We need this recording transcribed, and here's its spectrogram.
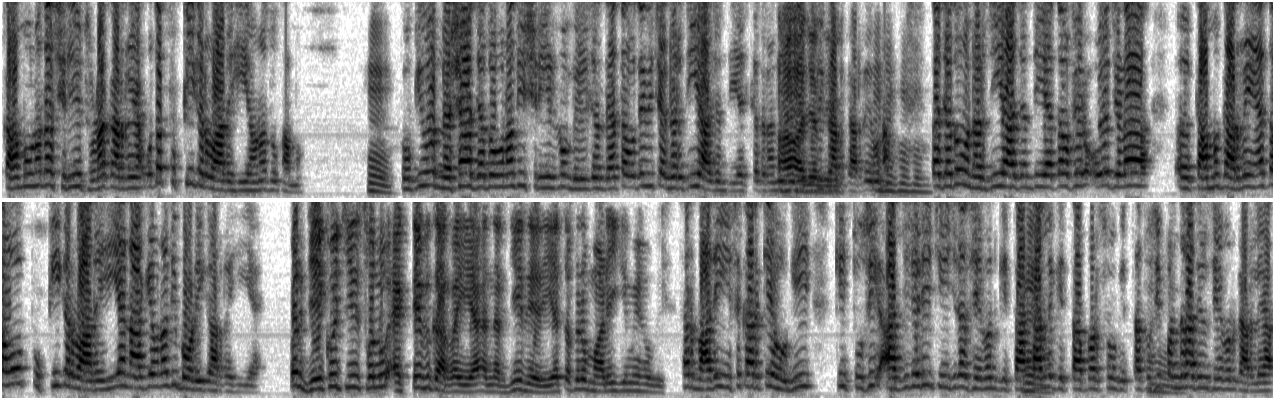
ਕੰਮ ਉਹਨਾਂ ਦਾ ਸਰੀਰ ਥੋੜਾ ਕਰ ਰਿਹਾ। ਉਹ ਤਾਂ ਭੁੱਕੀ ਕਰਵਾ ਰਹੀ ਆ ਉਹਨਾਂ ਤੋਂ ਕੰਮ। ਕਿਉਂਕਿ ਉਹ ਨਸ਼ਾ ਜਦੋਂ ਉਹਨਾਂ ਦੀ ਸਰੀਰ ਨੂੰ ਮਿਲ ਜਾਂਦਾ ਤਾਂ ਉਹਦੇ ਵਿੱਚ એનર્ਜੀ ਆ ਜਾਂਦੀ ਹੈ। ਇੱਕ ਤਰ੍ਹਾਂ ਦੀ ਜਿਹੜੀ ਗੱਲ ਕਰ ਰਹੇ ਹੋ ਨਾ। ਤਾਂ ਜਦੋਂ એનર્ਜੀ ਆ ਜਾਂਦੀ ਹੈ ਤਾਂ ਫਿਰ ਉਹ ਜਿਹੜਾ ਕੰਮ ਕਰ ਰਹੇ ਆ ਤਾਂ ਉਹ ਭੁੱਕੀ ਕਰਵਾ ਰਹੀ ਹੈ ਨਾ ਕਿ ਉਹਨਾਂ ਦੀ ਬੋਡੀ ਕਰ ਰਹੀ ਹੈ। ਪਰ ਜੇ ਕੋਈ ਚੀਜ਼ ਤੁਹਾਨੂੰ ਐਕਟਿਵ ਕਰ ਰਹੀ ਹੈ એનર્ਜੀ ਦੇ ਰਹੀ ਹੈ ਤਾਂ ਫਿਰ ਉਹ ਮਾੜੀ ਕਿਵੇਂ ਹੋਗੀ ਸਰ ਬਾੜੀ ਇਸ ਕਰਕੇ ਹੋਗੀ ਕਿ ਤੁਸੀਂ ਅੱਜ ਜਿਹੜੀ ਚੀਜ਼ ਦਾ ਸੇਵਨ ਕੀਤਾ ਕੱਲ ਕੀਤਾ ਪਰਸੋਂ ਕੀਤਾ ਤੁਸੀਂ 15 ਦਿਨ ਸੇਵਨ ਕਰ ਲਿਆ।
